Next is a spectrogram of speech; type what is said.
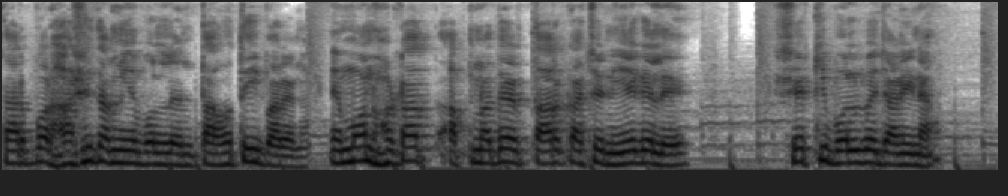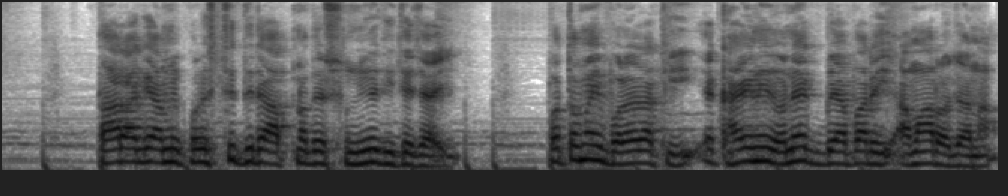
তারপর হাসি থামিয়ে বললেন, তা হতেই পারে না। এমন হঠাৎ আপনাদের তার কাছে নিয়ে গেলে সে কি বলবে জানি না। তার আগে আমি পরিস্থিতিটা আপনাদের শুনিয়ে দিতে চাই। প্রথমেই বলে রাখি, এ কাহিনীর অনেক ব্যাপারই আমার অজানা।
